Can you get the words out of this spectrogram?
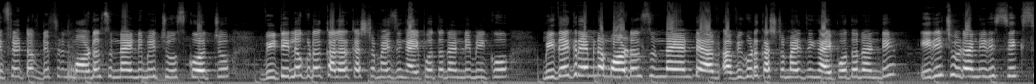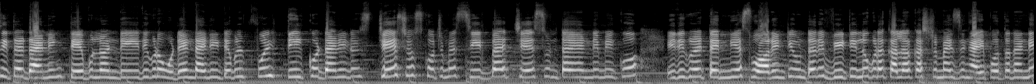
డిఫరెంట్ ఆఫ్ డిఫరెంట్ మోడల్స్ ఉన్నాయండి. మీరు చూసుకోవచ్చు. వీటిలో కూడా కలర్ కస్టమైజింగ్ అయిపోతుందండి మీకు. మీ దగ్గర ఏమైనా మోడల్స్ ఉన్నాయంటే అవి- అవి కూడా కస్టమైజింగ్ అయిపోతుందండి. ఇది చూడండి ఇది సిక్స్ సీటర్ డైనింగ్ టేబుల్ అండి. ఇది కూడా wooden dining table full teakwood dining table chairs చూసుకోవచ్చు. మీరు సీట్ బ్యాక్ చైర్స్ ఉంటాయండి మీకు. ఇది కూడా టెన్ ఇయర్స్ వారంటీ ఉంటుంది. వీటిలో కూడా కలర్ కస్టమైజింగ్ అయిపోతుందండి.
